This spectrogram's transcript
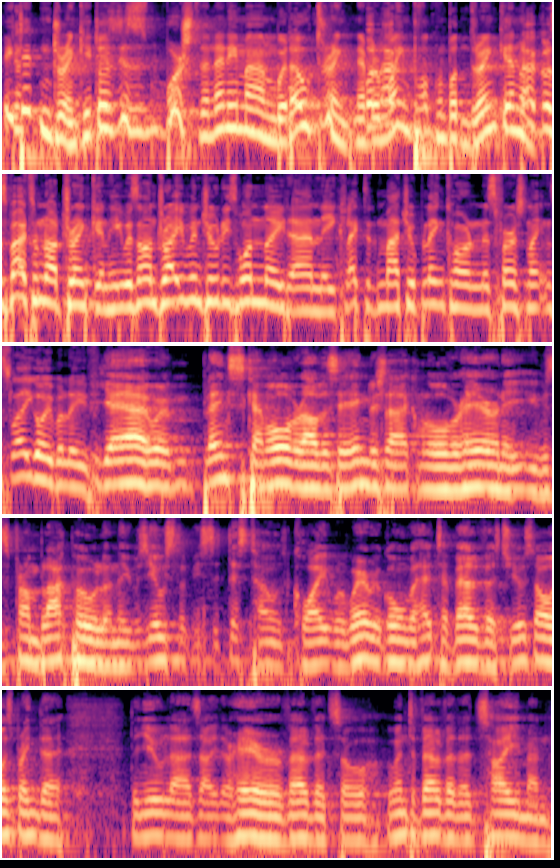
He didn't drink. He does this is worse than any man without drink. Never Well, that- mind fucking putting drink in that him. goes back to him not drinking. He was on driving duties one night and he collected Matthew Blinkhorn in his first night in Sligo, I believe. Yeah, when Blinks came over, obviously English lad coming over here, and he, he was from Blackpool, and he was used to. He said, "This town's quiet. Well, where are we going? We head to Velvet." You used to always bring the, the new lads either here or Velvet. So we went to Velvet at the time, and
